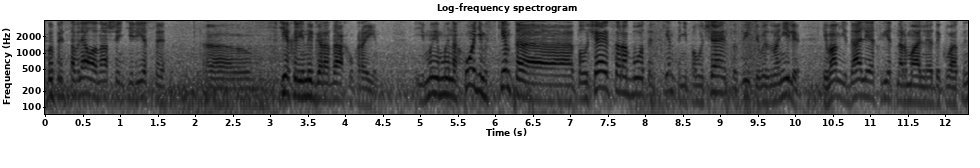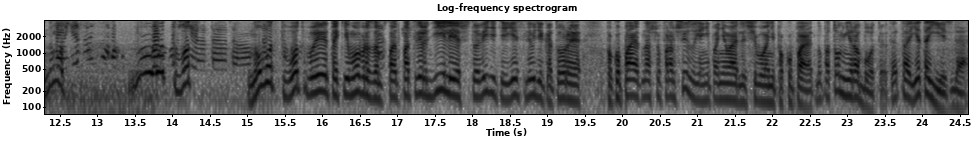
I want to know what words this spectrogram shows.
бы представляла наши интересы э, в тех или иных городах Украины. И мы, мы находим, с кем-то э, получается работать, с кем-то не получается. Вот видите, вы звонили, и вам не дали ответ нормальный, адекватный. Ну вот, я звоню. Ну вот, Вообще, вот, это, да, ну вот, вот вы таким образом по- подтвердили, что, видите, есть люди, которые покупают нашу франшизу, я не понимаю, для чего они покупают, но потом не работают. Это, это есть, да.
